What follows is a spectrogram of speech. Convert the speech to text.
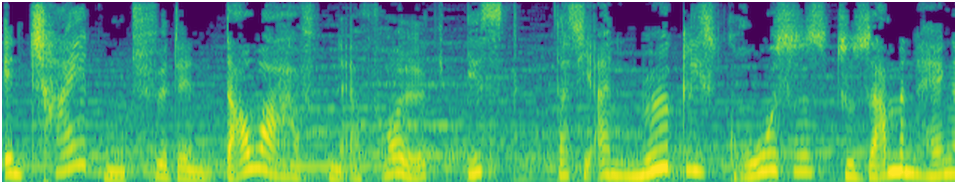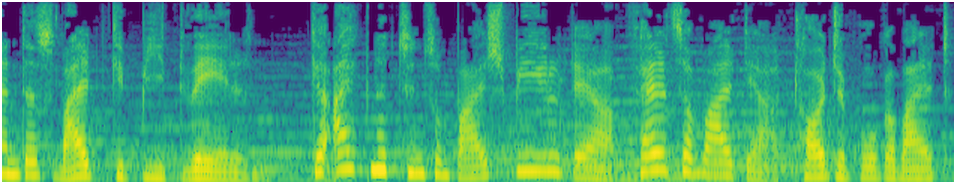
Entscheidend für den dauerhaften Erfolg ist, dass sie ein möglichst großes, zusammenhängendes Waldgebiet wählen. Geeignet sind zum Beispiel der Pfälzerwald, der Teutoburger Wald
